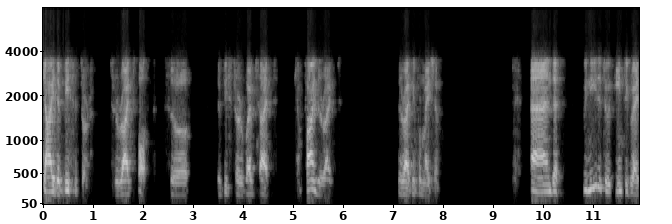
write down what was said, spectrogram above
guide the visitor to the right spot, so the visitor website can find the right the right information. And we needed to integrate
